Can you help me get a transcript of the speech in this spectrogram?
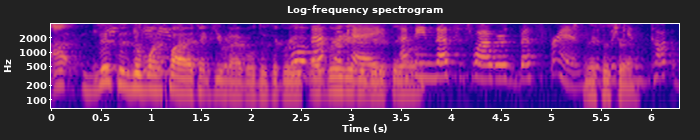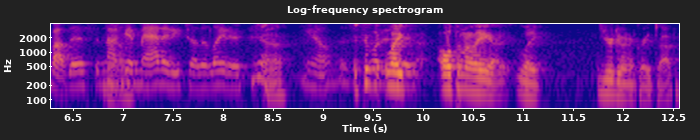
I, this is the one spot i think you and i will disagree Well, that's agree okay. disagree I mean, that's just why we're the best friends because we true. can talk about this and not Yeah. get mad at each other later. yeah You know, because like is. ultimately uh, like you're doing a great job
